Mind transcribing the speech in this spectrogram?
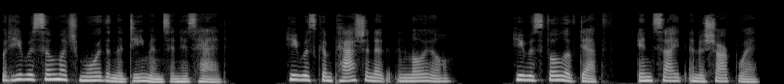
but he was so much more than the demons in his head. He was compassionate and loyal. He was full of depth, insight, and a sharp wit.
